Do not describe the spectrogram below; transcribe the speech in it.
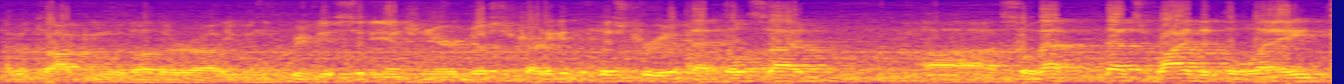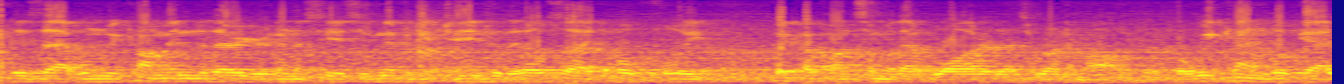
I've been talking with other, uh, even the previous city engineer, just to try to get the history of that hillside. Uh, So that, that's why the delay, is that when we come into there, you're going to see a significant change of the hillside, to hopefully pick up on some of that water that's running off of it. But we can look at,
